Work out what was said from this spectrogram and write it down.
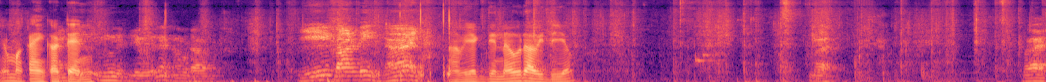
એમાં કાંઈ ઘટે નહીં. હવે એક દી નવરાવી દઈએ બસ.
